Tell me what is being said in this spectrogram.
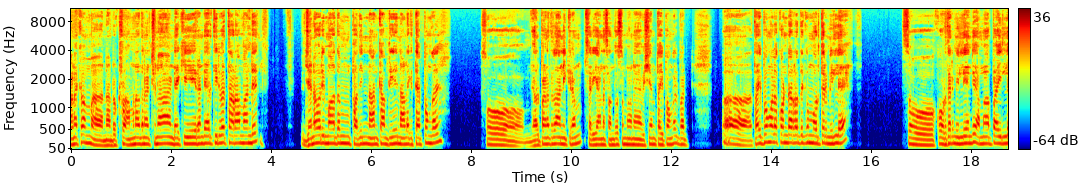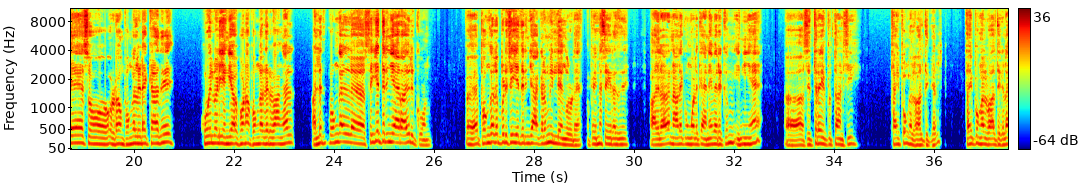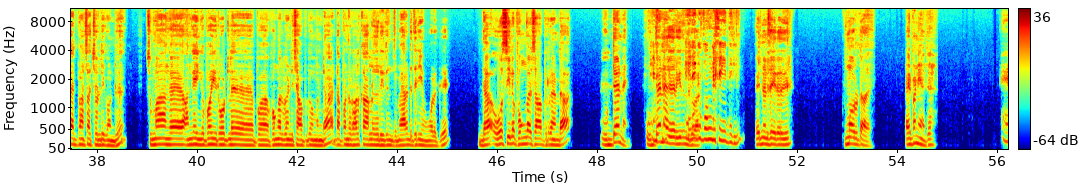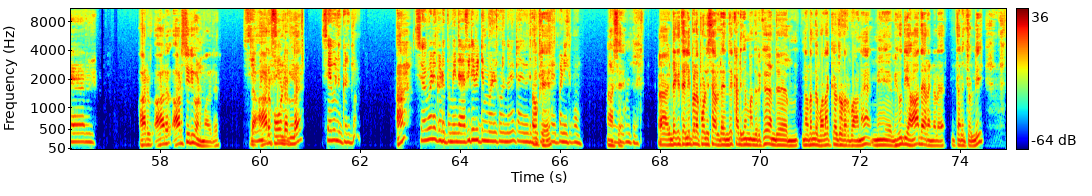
வணக்கம். நான் டாக்டர் ராமநாதன் அர்ச்சுனா இன்றைக்கு ரெண்டாயிரத்தி இருபத்தி ஆறாம் ஆண்டு ஜனவரி மாதம் பதினான்காம் தேதி நாளைக்கு தைப்பொங்கல். ஸோ யாழ்ப்பாணத்துல தான் நிக்கிறோம். சரியான சந்தோஷமான விஷயம் தைப்பொங்கல். பட் தைப்பொங்கலை கொண்டாடுறதுக்கும் ஒருத்தரும் இல்லை. ஸோ ஒருத்தரும் இல்லையன்று அம்மா அப்பா இல்லை. ஸோ ஒரு இடம் பொங்கல் கிடைக்காது. கோயில் வழி எங்கேயாவது போனால் பொங்கல் தருவாங்க. அல்லது பொங்கல் செய்ய தெரிஞ்ச யாராவது இருக்கும் இப்ப பொங்கல் எப்படி செய்ய தெரிஞ்ச ஆக்களும் இல்லை எங்களோட. அப்ப என்ன செய்யறது? அதனால நாளைக்கு உங்களுக்கு அனைவருக்கும் இனிய சித்திரை புத்தான்சி தைப்பொங்கல் வாழ்த்துக்கள். தைப்பொங்கல் வாழ்த்துக்களை அட்வான்ஸா சொல்லி கொண்டு சும்மா அங்க அங்க இங்க போய் ரோட்ல பொ- பொங்கல் வேண்டி சாப்பிடுவோம்டா டப்பன் ஒரு ஆள் கார்ல ஏறி இருந்து மேரண்டு தெரியும் உங்களுக்கு. இந்த ஓசியில பொங்கல் சாப்பிடுறேன்டா உடனே உடனே ஏறி இருந்து பொங்கல் செய்ய தெரியும். என்னன்னு செய்யறது? சும்மா உருட்டாத. ரைட் பண்ணியாச்சா? ஆறு ஆறு ஆறு சிடி வேணுமா அதுல ஆறு ஃபோல்டர்ல செவனுக்கு எடுப்போம் ஆ? செவனுக்கு எடுப்போம் இந்த அபிடவிட் மாதிரி கொண்டு. டைப் பண்ணிட்டு போவோம் ஆ சரி இன்றைக்கு தெல்லிப்பள போலீசார்கிட்ட இருந்து கடிதம் வந்திருக்கு. அந்த நடந்த வழக்குகள் தொடர்பான மி- மிகுதி ஆதாரங்களை தர சொல்லி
